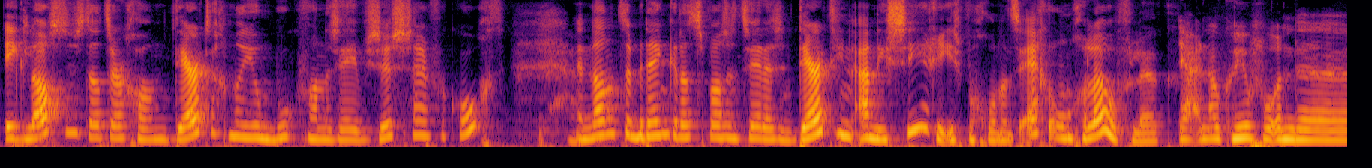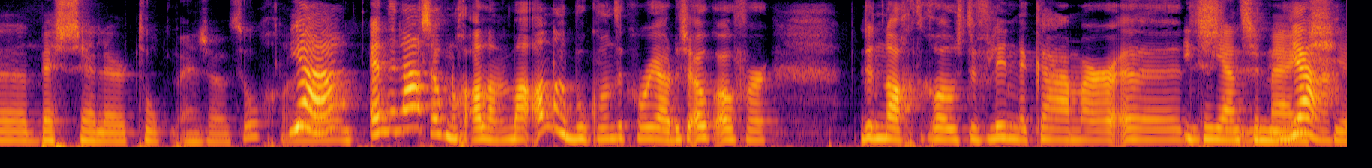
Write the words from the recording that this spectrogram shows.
Ik las dus dat er gewoon 30 miljoen boeken van de Zeven Zussen zijn verkocht. En dan te bedenken dat ze pas in 2013 aan die serie is begonnen. Het is echt ongelooflijk. Ja, en ook heel veel in de bestseller top en zo, toch? Ja, Eh, en daarnaast ook nog allemaal andere boeken. Want ik hoor jou dus ook over De Nachtroos, De Vlinderkamer. dus- Italiaanse Ja, meisje,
